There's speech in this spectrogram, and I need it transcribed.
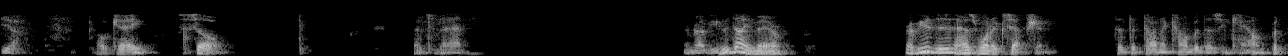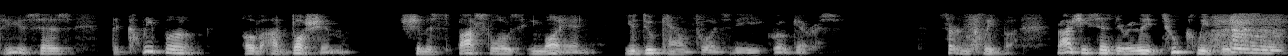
Yeah. Okay. So that's that. And Rabbi Yehuda Imer, Rabbi Yehuda has one exception that the Tanakhama doesn't count, but he says the klipa of Adoshim shemispaslos imohen you do count towards the grogeris. Certain klipa. Rashi says there are really two klipas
